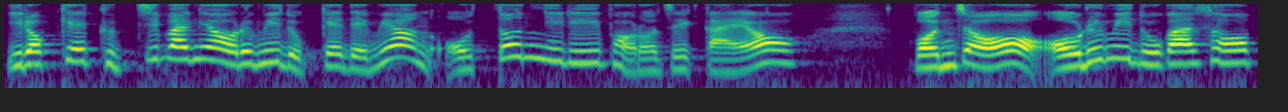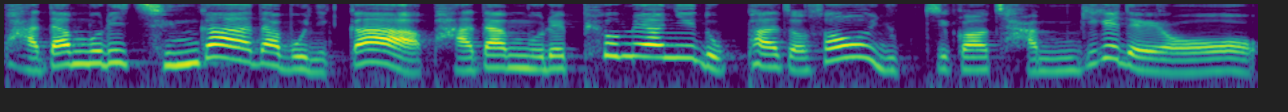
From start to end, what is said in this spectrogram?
이렇게 극지방의 얼음이 녹게 되면 어떤 일이 벌어질까요? 먼저 얼음이 녹아서 바닷물이 증가하다 보니까 바닷물의 표면이 높아져서 육지가 잠기게 돼요.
